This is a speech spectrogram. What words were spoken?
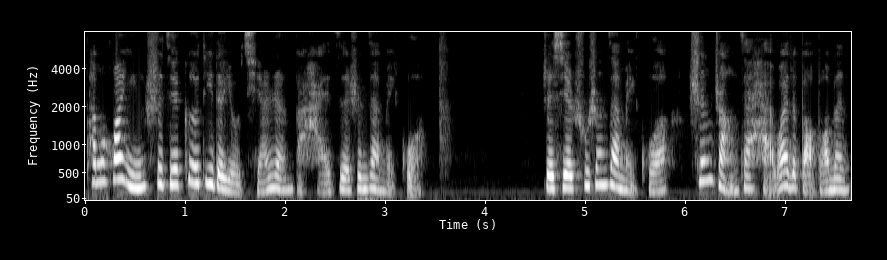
他们欢迎世界各地的有钱人把孩子生在美国。这些出生在美国、生长在海外的宝宝们，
